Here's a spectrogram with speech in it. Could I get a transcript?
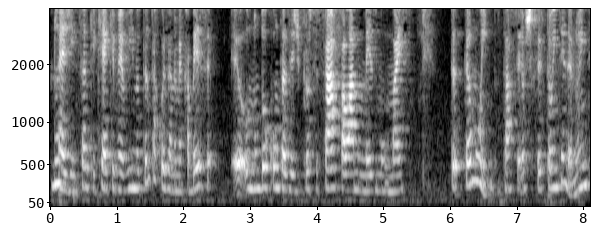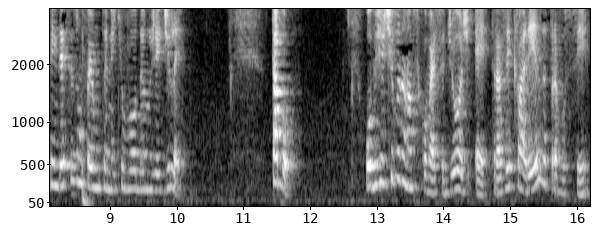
Não é, gente? Sabe o que é? Que vem vindo tanta coisa na minha cabeça, eu não dou conta às vezes de processar, falar no mesmo, mas tamo indo, tá? Eu acho que vocês estão entendendo. Não entender, vocês vão perguntando aí que eu vou dando um jeito de ler. Tá bom. O objetivo da nossa conversa de hoje é trazer clareza para você,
